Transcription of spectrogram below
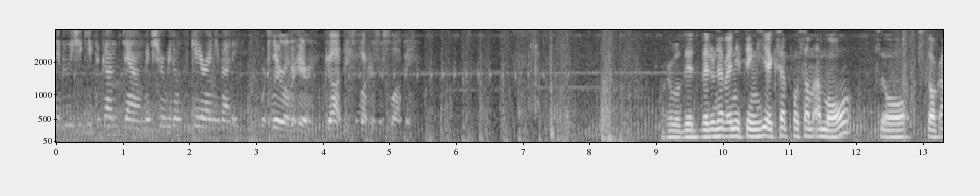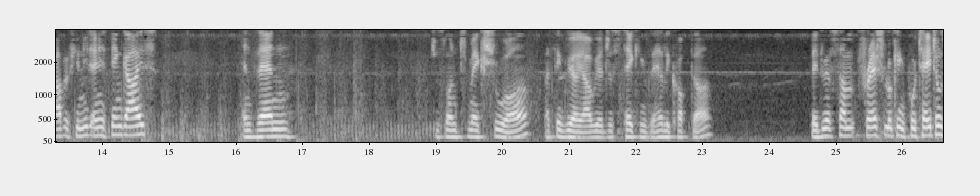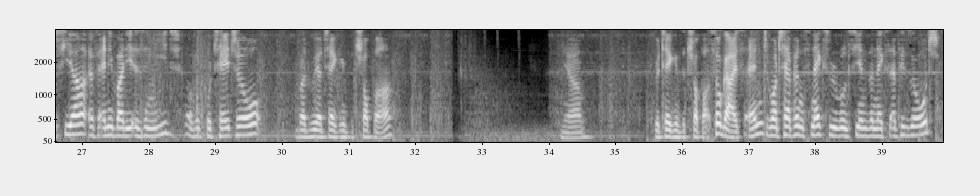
Maybe we should keep the guns down. Make sure we don't scare anybody. We're clear over here. God, these fuckers are sloppy. Okay, well, they, they don't have anything here except for some ammo. So, stock up if you need anything, guys. And then... Just want to make sure. I think we are, yeah, we are just taking the helicopter. They do have some fresh looking potatoes here, if anybody is in need of a potato. But we are taking the chopper. Yeah. We're taking the chopper. So guys, and what happens next we will see in the next episode.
